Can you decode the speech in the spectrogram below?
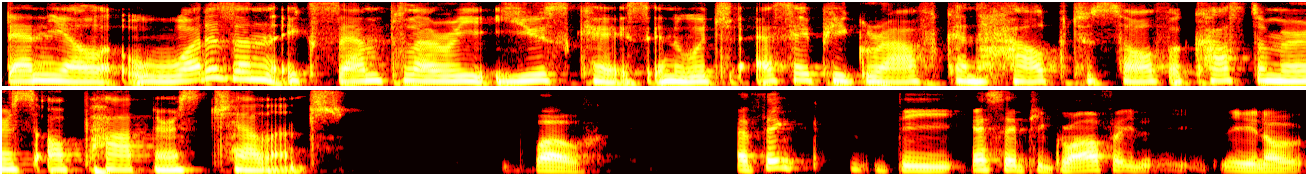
Daniel, what is an exemplary use case in which SAP Graph can help to solve a customer's or partner's challenge? Well, I think the SAP Graph, you know,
